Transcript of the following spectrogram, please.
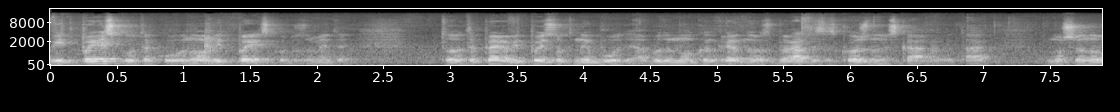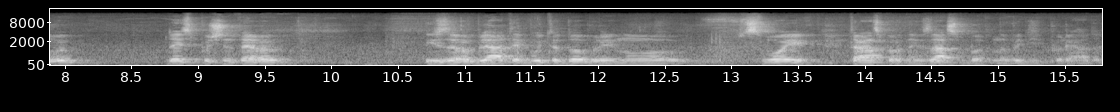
відписку таку, ну відписку, розумієте, то тепер відписок не буде, а будемо конкретно розбиратися з кожною скаргою. Так? Тому що ну, ви десь почнете і заробляти, будьте добрі, ну, в своїх транспортних засобах наведіть порядок.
